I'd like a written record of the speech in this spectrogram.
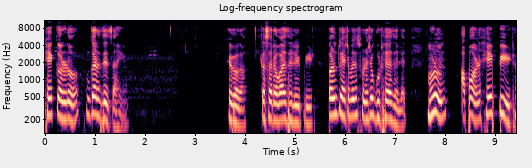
हे करणं गरजेचं आहे. हे बघा कसं रवाळ झाले पीठ परंतु ह्याच्यामध्ये थोड्याशा गुठळ्या झाल्यात. म्हणून आपण हे पीठ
